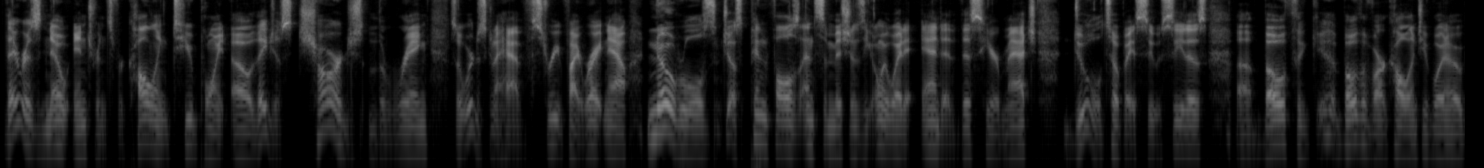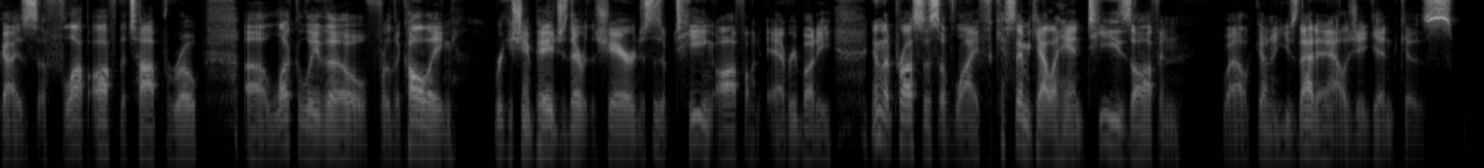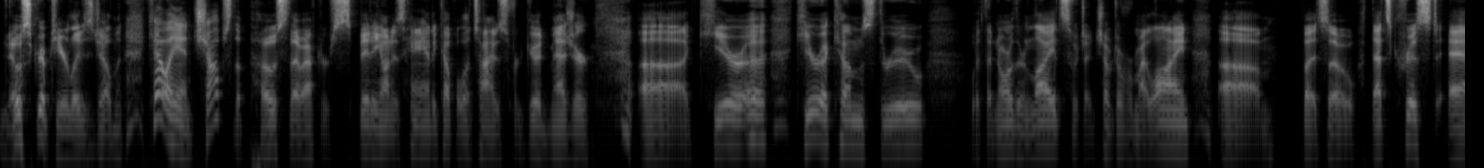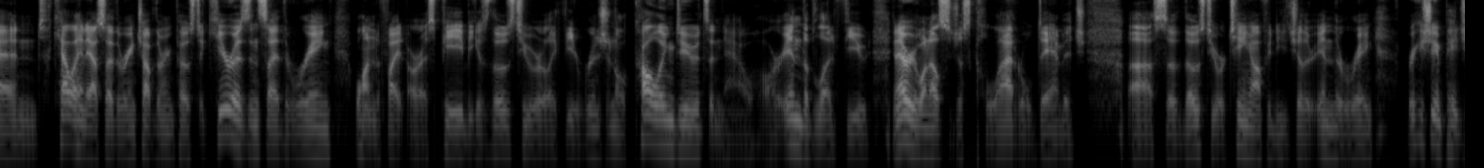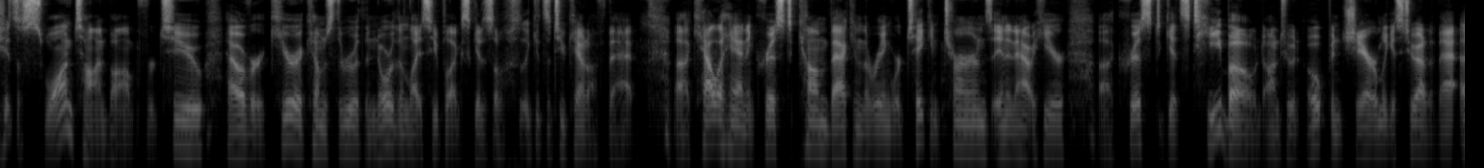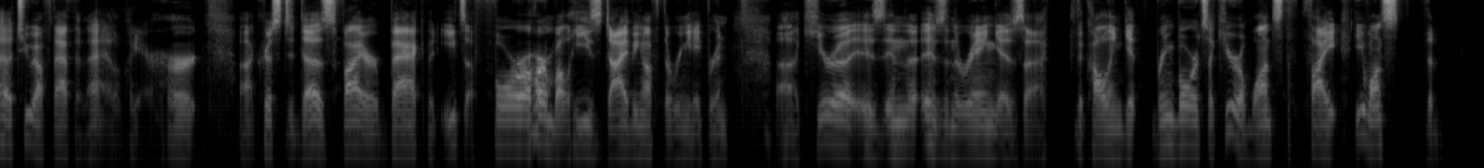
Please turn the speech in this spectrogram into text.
There is no entrance for Calling 2.0. They just charged the ring. So we're just going to have Street Fight right now. No rules, just pinfalls and submissions. The only way to end it, this here match. Dual tope suicidas. Uh, both both of our Calling 2.0 guys flop off the top rope. Uh, luckily, though, for the Calling, Ricky Shane Page is there with the chair, just as teeing off on everybody. In the process of life, Sami Callihan tees off and well, gonna use that analogy again because no script here, ladies and gentlemen. Callihan chops the post though after spitting on his hand a couple of times for good measure. Uh, Kira Kira comes through with the Northern Lights, which I jumped over my line. Um, but so that's Crist and Callihan outside the ring, chop the ring post. Akira's inside the ring, wanting to fight RSP because those two are like the original calling dudes and now are in the blood feud, and everyone else is just collateral damage. Uh, so those two are teeing off at each other in the ring. Ricky Shane Page hits a swanton bomb for two. However, Akira comes through with a Northern Light suplex, gets a, gets a two count off that. Uh, Callihan and Crist come back in the ring. We're taking turns in and out here. Uh, Crist gets T-boned onto an open chair. Only gets two out of that. Uh, two off that. Though that looked like it hurt. Uh, Crist does fire back, but eats a forearm while he's diving off the ring apron. Uh, Kira is in the is in the ring as uh, the calling get ringboards. Akira wants the fight. He wants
